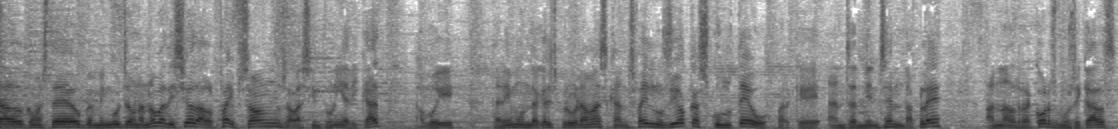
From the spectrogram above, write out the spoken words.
tal, com esteu? Benvinguts a una nova edició del Five Songs, a la sintonia d'ICAT. Avui tenim un d'aquells programes que ens fa il·lusió que escolteu, perquè ens endinsem de ple en els records musicals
